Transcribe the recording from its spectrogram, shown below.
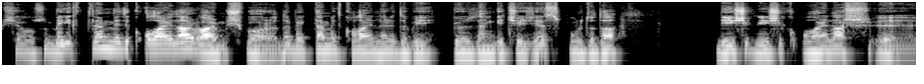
şey olsun. Beklenmedik olaylar varmış bu arada. Beklenmedik olayları da bir gözden geçireceğiz. Burada da değişik değişik olaylar e,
